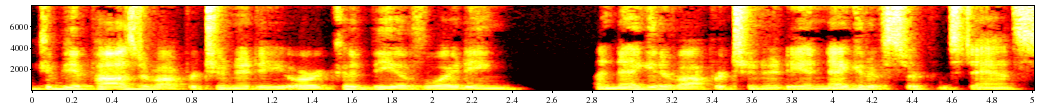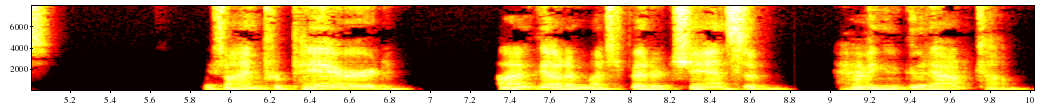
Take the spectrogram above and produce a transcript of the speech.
it could be a positive opportunity, or it could be avoiding a negative opportunity, a negative circumstance. If I'm prepared, I've got a much better chance of having a good outcome.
